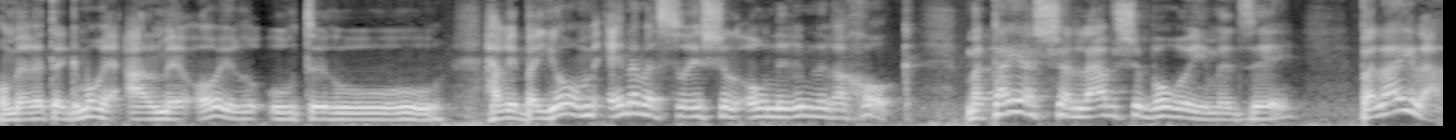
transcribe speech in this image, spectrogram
אומרת הגמורה, על מאויר ורתהו. הרי ביום אין המסועה של אור נראים לרחוק. מתי השלב שבו רואים את זה? בלילה.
